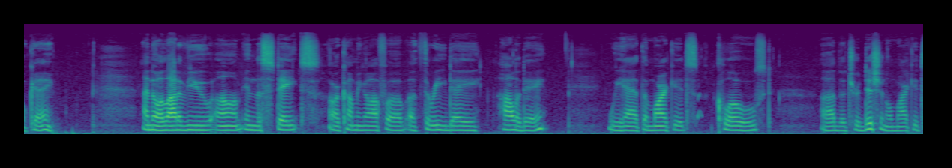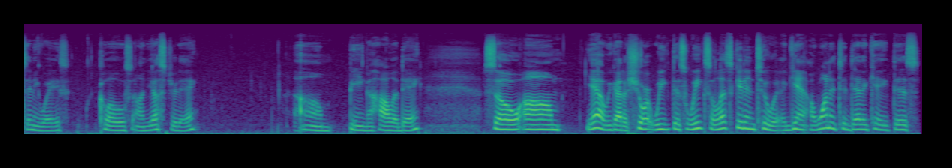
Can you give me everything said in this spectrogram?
Okay. I know a lot of you um, in the States are coming off of a three day holiday. We had the markets closed, uh, the traditional markets, anyways, closed on yesterday, um, being a holiday. So, um, yeah, we got a short week this week, so let's get into it. Again, I wanted to dedicate this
